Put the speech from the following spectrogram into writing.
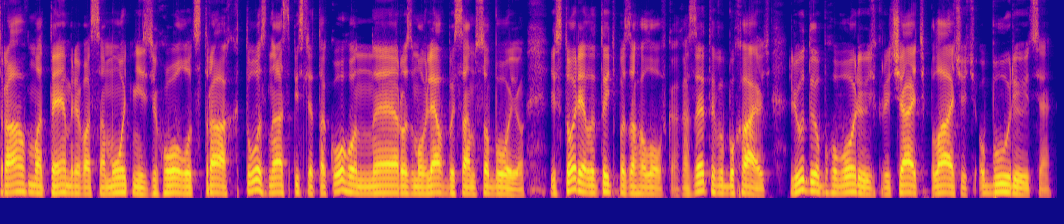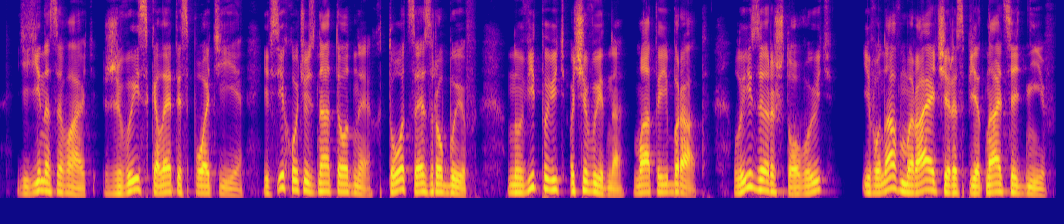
Травма, темрява, самотність, голод, страх. Хто з нас після такого не розмовляв би сам собою? Історія летить по заголовках, газети вибухають, люди обговорюють, кричать, плачуть, обурюються. Її називають живий скелет із Пуатіє, і всі хочуть знати одне: хто це зробив. Ну, відповідь очевидна: мати і брат. Луїзи арештовують, і вона вмирає через 15 днів.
